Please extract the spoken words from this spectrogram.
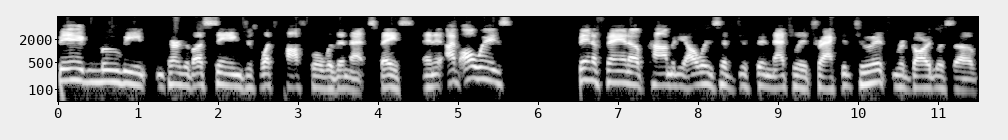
big movie in terms of us seeing just what's possible within that space. And it, I've always been a fan of comedy. I always have just been naturally attracted to it, regardless of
